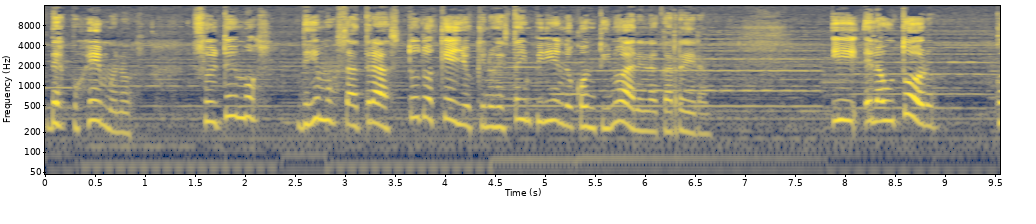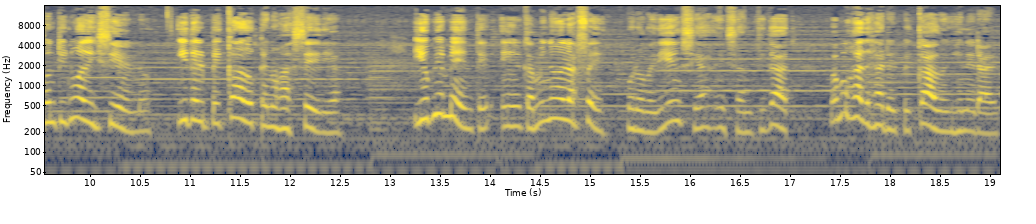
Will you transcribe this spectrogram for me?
Despojémonos, soltemos, dejemos atrás todo aquello que nos está impidiendo continuar en la carrera. Y el autor Continúa diciendo, y del pecado que nos asedia. Y obviamente, en el camino de la fe, por obediencia, en santidad, vamos a dejar el pecado en general,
